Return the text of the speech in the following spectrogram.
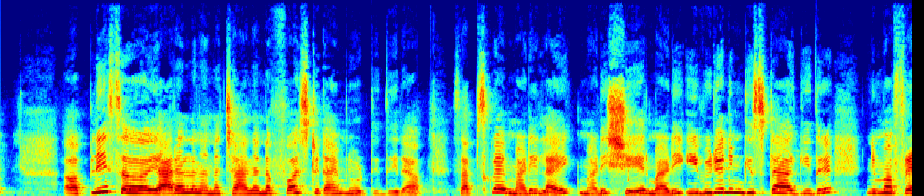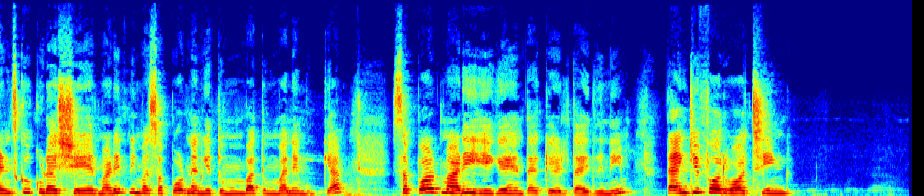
ಪ್ಲೀಸ್ ಯಾರೆಲ್ಲ ನನ್ನ ಚಾನಲ್ನ ಫಸ್ಟ್ ಟೈಮ್ ನೋಡ್ತಿದ್ದೀರಾ ಸಬ್ಸ್ಕ್ರೈಬ್ ಮಾಡಿ ಲೈಕ್ ಮಾಡಿ ಶೇರ್ ಮಾಡಿ. ಈ ವಿಡಿಯೋ ನಿಮ್ಗೆ ಇಷ್ಟ ಆಗಿದ್ರೆ ನಿಮ್ಮ ಫ್ರೆಂಡ್ಸ್ಗೂ ಕೂಡ ಶೇರ್ ಮಾಡಿ. ನಿಮ್ಮ ಸಪೋರ್ಟ್ ನನಗೆ ತುಂಬ ತುಂಬಾ ಮುಖ್ಯ. ಸಪೋರ್ಟ್ ಮಾಡಿ ಹೀಗೆ ಅಂತ ಕೇಳ್ತಾ ಇದ್ದೀನಿ. Thank you for watching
